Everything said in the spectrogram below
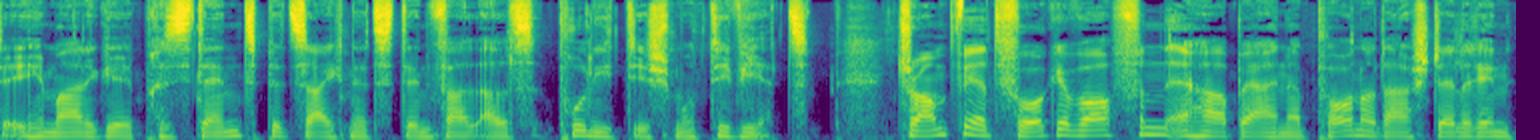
Der ehemalige Präsident bezeichnet den Fall als politisch motiviert. Trump wird vorgeworfen, er habe einer Pornodarstellerin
